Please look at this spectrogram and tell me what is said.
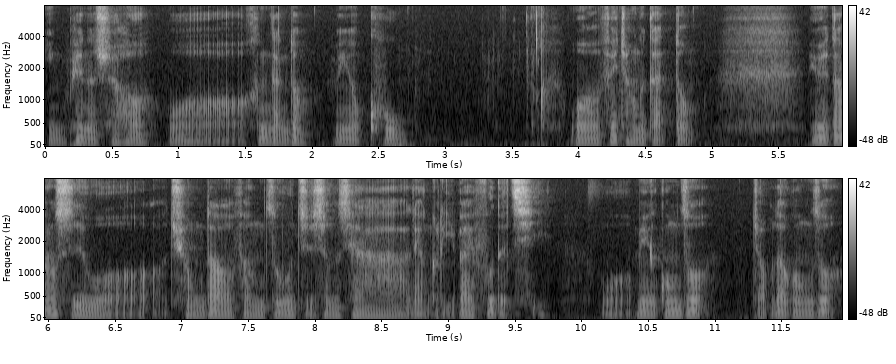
影片的时候，我很感动，没有哭，我非常的感动。因为当时我穷到房租只剩下两个礼拜付得起，我没有工作，找不到工作。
